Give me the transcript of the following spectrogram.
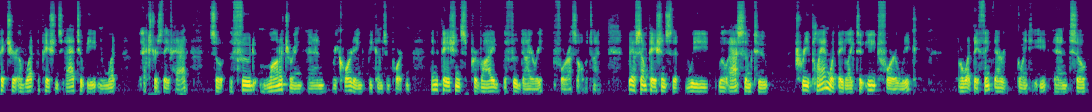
picture of what the patients had to eat and what extras they've had. So the food monitoring and recording becomes important. And the patients provide the food diary for us all the time. We have some patients that we will ask them to pre plan what they'd like to eat for a week or what they think they're going to eat. And so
